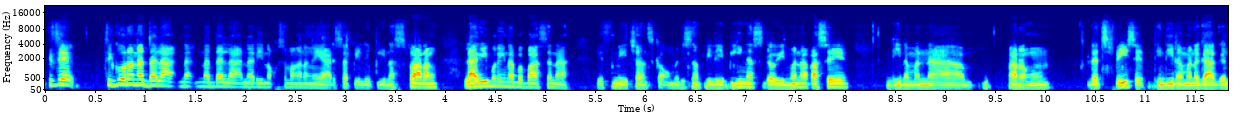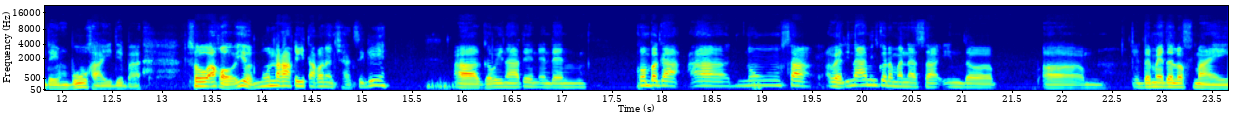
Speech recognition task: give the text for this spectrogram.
kasi siguro nadala na, nadala na rin ako sa mga nangyayari sa Pilipinas. Parang lagi mo ring nababasa na if may chance ka umalis ng Pilipinas, gawin mo na kasi hindi naman na parang let's face it, hindi naman nagaganda yung buhay, 'di ba? So ako, yun, nung nakakita ko ng chance, sige, uh, gawin natin and then kumbaga uh, nung sa well inaamin ko naman na sa in the um, in the middle of my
